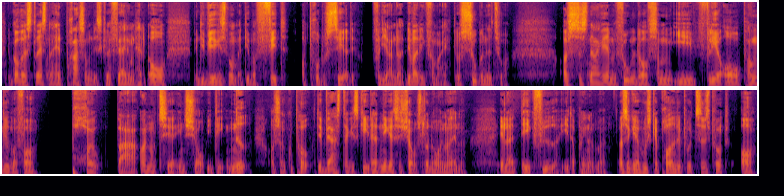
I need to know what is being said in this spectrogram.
Det kunne godt være stressende at have et pres om, det skal være færdigt om et halvt år, men det virkede som om, at det var fedt at producere det for de andre. Det var det ikke for mig. Det var super nedtur. Og så snakkede jeg med Fuglendorf, som i flere år punkede mig for, prøv bare at notere en sjov idé ned, og så gå på. Det værste, der kan ske, er, at den ikke er så sjov slår over i noget andet. Eller at det ikke flyder i dig på en eller anden måde. Og så kan jeg huske, at jeg prøvede det på et tidspunkt, og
